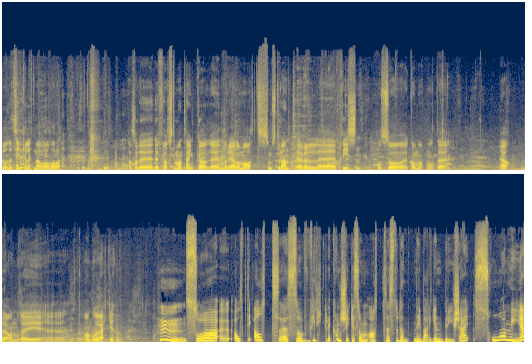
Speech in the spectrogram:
burde tenke litt mer over, da. Altså det, det første man tenker eh, når det gjelder mat som student, er vel prisen. Og så kommer på en måte ja, det andre i andre rekke. Hmm, så eh, alt i alt eh, så virker det kanskje ikke som at studentene i Bergen bryr seg så mye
